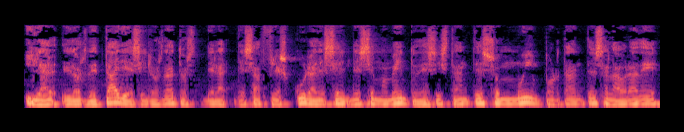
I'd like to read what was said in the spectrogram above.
y la, los detalles y los datos de, la, de esa frescura, de ese, de ese, momento, de ese instante, son muy importantes a la hora de,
